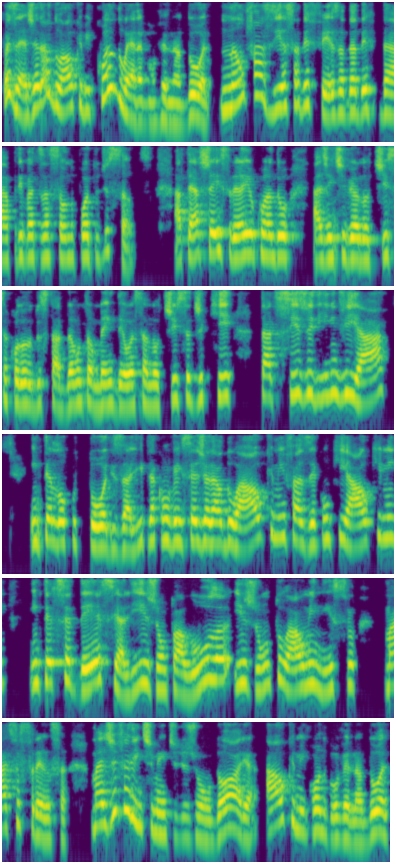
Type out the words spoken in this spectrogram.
Pois é, Geraldo Alckmin, quando era governador, não fazia essa defesa da, de, da, privatização do Porto de Santos. Até achei estranho quando a gente viu a notícia, a coluna do Estadão também deu essa notícia de que Tarcísio iria enviar interlocutores ali para convencer Geraldo Alckmin, fazer com que Alckmin intercedesse ali junto a Lula e junto ao ministro Márcio França. Mas, diferentemente de João Dória, Alckmin, quando governador,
